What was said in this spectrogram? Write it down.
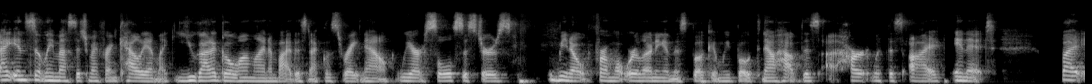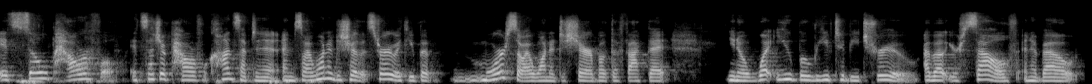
I instantly messaged my friend Kelly. I'm like, you got to go online and buy this necklace right now. We are soul sisters, you know, from what we're learning in this book. And we both now have this uh, heart with this eye in it. But it's so powerful. It's such a powerful concept in it. And so I wanted to share that story with you. But more so, I wanted to share about the fact that, you know, what you believe to be true about yourself and about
